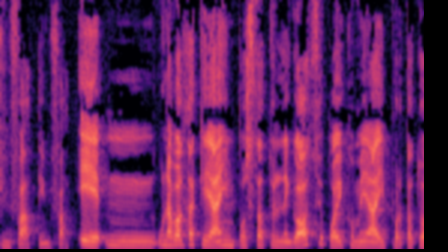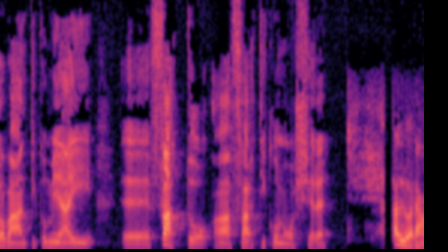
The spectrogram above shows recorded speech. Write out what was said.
Infatti, infatti. E mh, una volta che hai impostato il negozio, poi come hai portato avanti, come hai eh, fatto a farti conoscere? Allora,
